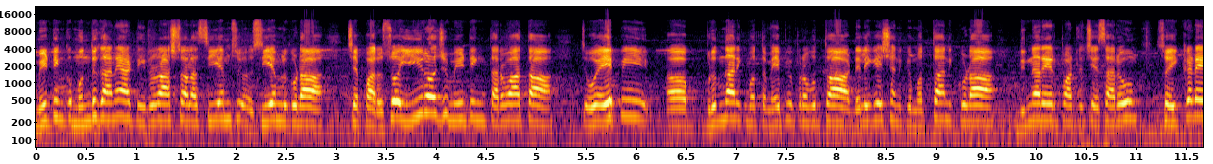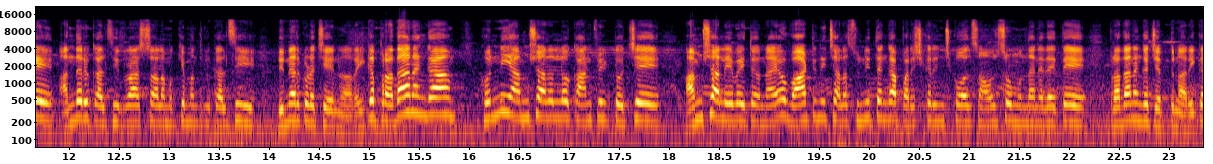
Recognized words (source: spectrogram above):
మీటింగ్కు ముందుగానే అటు ఇరు రాష్ట్రాల సీఎంస్ సీఎంలు కూడా చెప్పారు. సో ఈ రోజు మీటింగ్ తర్వాత ఏపీ బృందానికి మొత్తం ఏపీ ప్రభుత్వ డెలిగేషన్కి మొత్తానికి కూడా డిన్నర్ ఏర్పాట్లు చేశారు. సో ఇక్కడే అందరూ కలిసి ఇరు రాష్ట్రాల ముఖ్యమంత్రులు కలిసి డిన్నర్ కూడా చేయనున్నారు. ఇక ప్రధానంగా కొన్ని అంశాలలో కాన్ఫ్లిక్ట్ వచ్చే అంశాలు ఏవైతే ఉన్నాయో వాటిని చాలా సున్నితంగా పరిష్కరించుకోవాల్సిన అవసరం ఉందనేది అయితే ప్రధానంగా చెప్తున్నారు. ఇక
